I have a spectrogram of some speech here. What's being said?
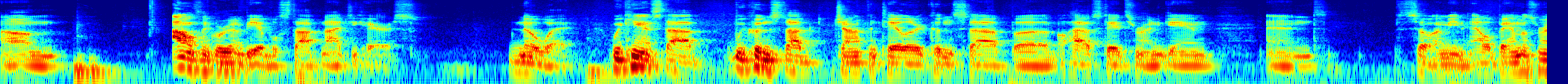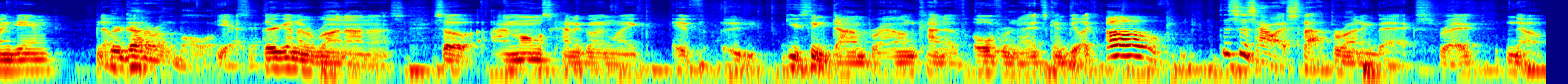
um, I don't think we're going to be able to stop Najee Harris. No way. We can't stop. We couldn't stop Jonathan Taylor. Couldn't stop uh, Ohio State's run game, and so I mean Alabama's run game. No. They're gonna run the ball over Yeah, us. they're gonna run on us. So I'm almost kind of going like, if uh, you think Don Brown kind of overnight's gonna be like, oh, this is how I stop running backs, right? No.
